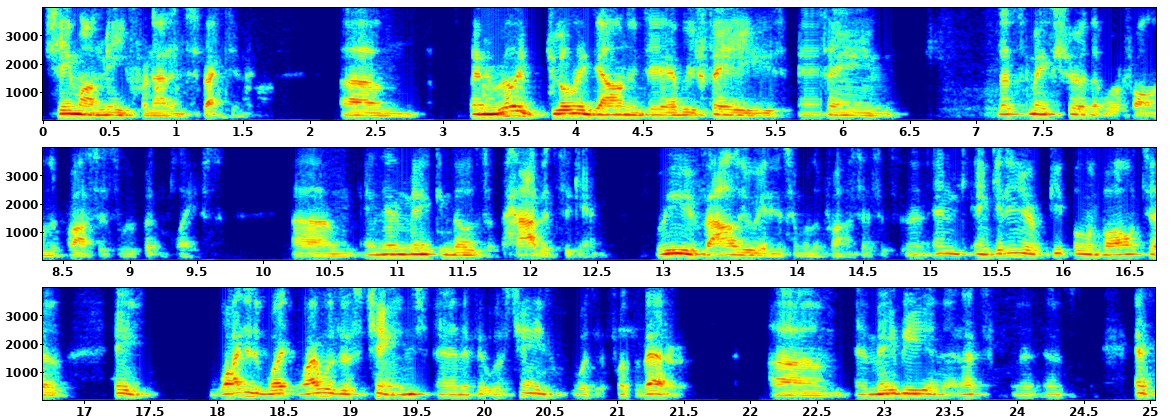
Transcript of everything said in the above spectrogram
shame on me for not inspecting it. Um, and really drilling down into every phase and saying, let's make sure that we're following the process that we put in place. Um, and then making those habits again, reevaluating some of the processes and, and, and getting your people involved to, hey, why did why, why was this changed? And if it was changed, was it for the better? Um, and maybe, and that's, as, as,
